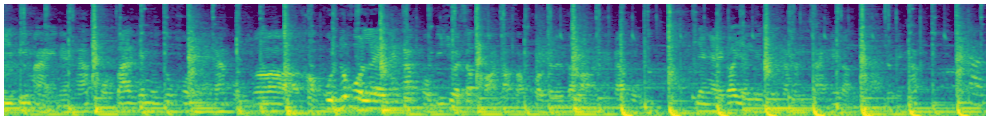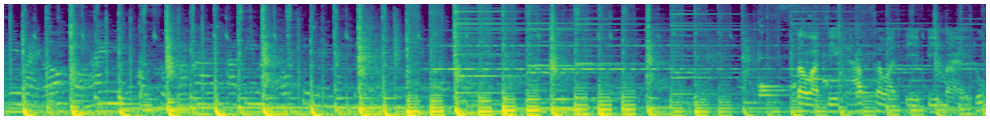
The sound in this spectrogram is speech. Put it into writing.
ดีปีใหม่นะครับผมบ้านเจมุงทุกคนนะครับ ผมก็ขอบคุณทุกคนเลยนะครับ ผมที่ช่วยซัพพอร์ตเราสองคนมาโดยตลอดนะครับผมยังไงก็อย่าลืมเป็นกำลังใจให้เราตลอดเลยนะครับจากปีใหม่ก็ขอให้มีความสุขมากๆนะคะปีใหม่พบสิ่งใหม่ๆเลยสวัสดีครับ สวัสดีปีใหม่ทุก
